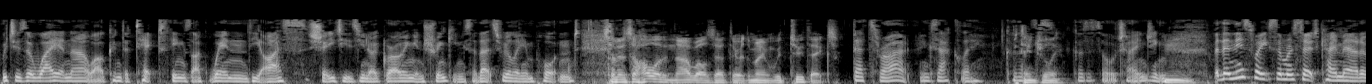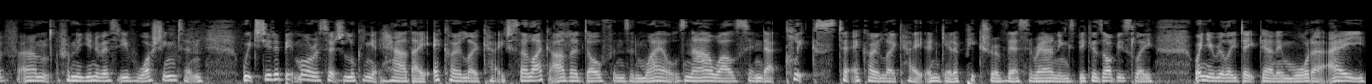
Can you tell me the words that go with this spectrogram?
which is a way a narwhal can detect things like when the ice sheet is, you know, growing and shrinking. So that's really important. So there's a whole lot of narwhals out there at the moment with toothaches. That's right, exactly. Potentially. because it's all changing. But then this week, some research came out of um, from the University of Washington, which did a bit more research looking at how they echolocate. So, like other dolphins and whales, narwhals send out clicks to echolocate and get a picture of their surroundings. Because obviously, when you're really deep down in water, a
